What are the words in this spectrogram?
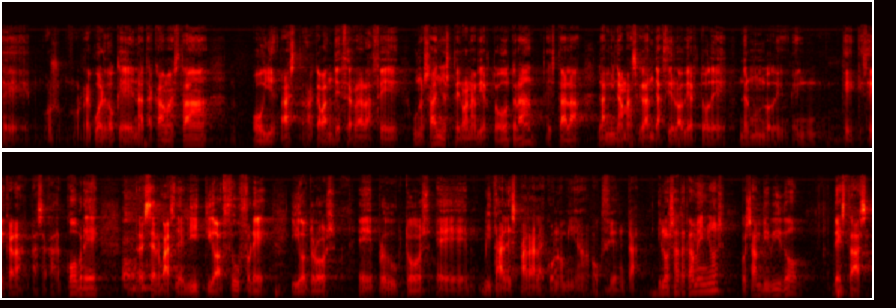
eh, os recuerdo que en Atacama está, hoy acaban de cerrar hace unos años, pero han abierto otra, está la, mina más grande a cielo abierto de, del mundo que, se dedican a, a, sacar cobre, reservas de litio, azufre y otros eh, productos eh, vitales para la economía occidental. Y los atacameños pues, han vivido de estas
